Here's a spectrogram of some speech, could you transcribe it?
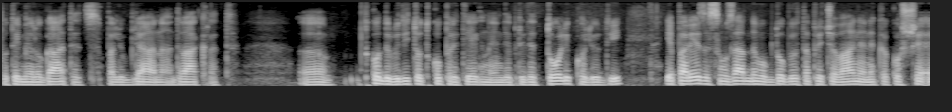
potem je Logatec, pa Ljubljana, dvakrat. Uh, tako da ljudi to tako pritegne in da pride toliko ljudi. Je pa res, da sem v zadnjem obdobju ta pričevanja nekako še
